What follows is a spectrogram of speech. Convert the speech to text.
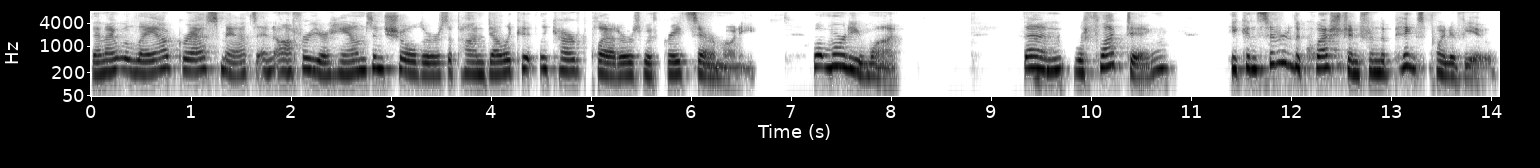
Then I will lay out grass mats and offer your hams and shoulders upon delicately carved platters with great ceremony. What more do you want? Then, reflecting, he considered the question from the pig's point of view.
